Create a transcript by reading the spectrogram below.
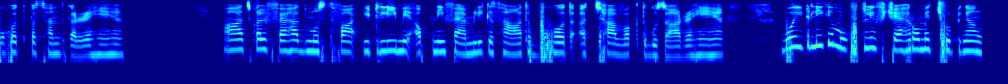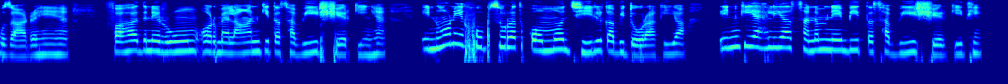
بہت پسند کر رہے ہیں آج کل فہد، مصطفیٰ اٹلی میں اپنی فیملی کے ساتھ بہت اچھا وقت گزار رہے ہیں۔ وہ اٹلی کے مختلف شہروں میں چھٹیاں گزار رہے ہیں۔ فہد نے روم اور میلان کی تصاویر شیئر کی ہیں۔ انہوں نے خوبصورت کومو جھیل کا بھی دورہ کیا۔ ان کی اہلیہ سنم نے بھی تصاویر شیئر کی تھیں۔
